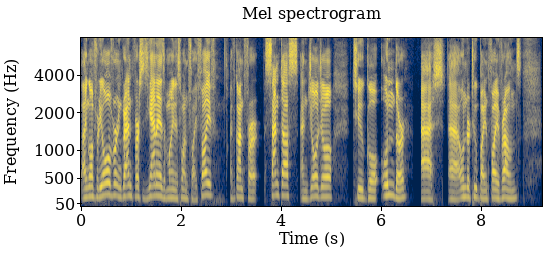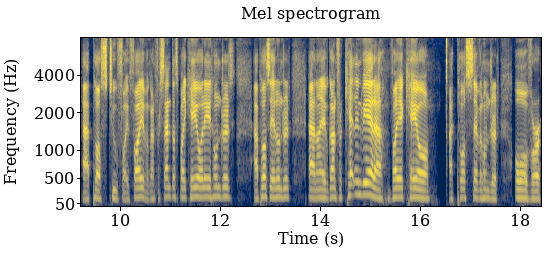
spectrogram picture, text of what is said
I'm going for the over in Grant versus Yanez at minus 155. I've gone for Santos and Jojo to go under at uh, under 2.5 rounds, uh, plus 255. I've gone for Santos by KO at 800, uh, plus 800. And I have gone for Ketlen Vieira via KO at plus 700 over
